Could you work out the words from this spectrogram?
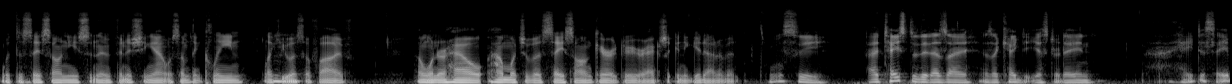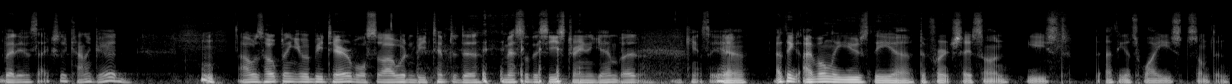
with the saison yeast, and then finishing out with something clean like Mhm. US-05. I wonder how how much of a saison character you're actually going to get out of it. We'll see. I tasted it as I as I kegged it yesterday, and I hate to say, it, but it was actually kind of good. Hmm. I was hoping it would be terrible, so I wouldn't be tempted to mess with this yeast strain again. But I can't say Yeah, that. I think I've only used the uh, the French saison yeast. I think it's Wyeast something,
